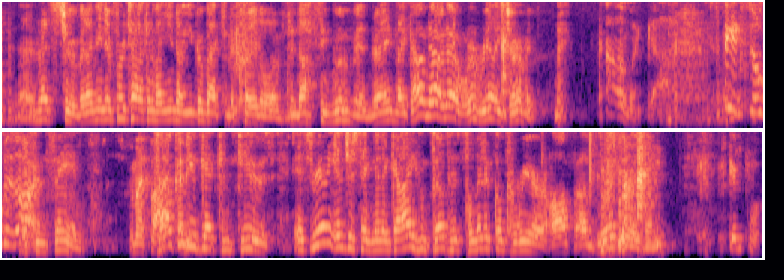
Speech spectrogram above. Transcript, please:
Uh, that's true, but I mean, if we're talking about, you know, you go back to the cradle of the Nazi movement, right? Like, oh no, no, we're really German. Oh my god! Like, it's so bizarre. It's insane. And my father. How can I mean, you get confused? It's really interesting that a guy who built his political career off of birtherism Good point.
